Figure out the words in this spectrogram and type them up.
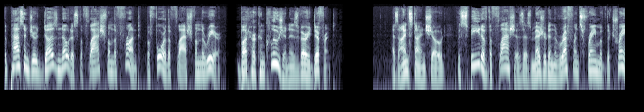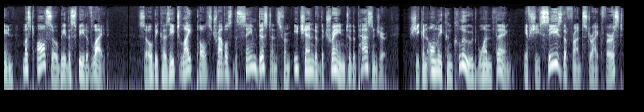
the passenger does notice the flash from the front before the flash from the rear. But her conclusion is very different. As Einstein showed, the speed of the flashes as measured in the reference frame of the train must also be the speed of light. So because each light pulse travels the same distance from each end of the train to the passenger, she can only conclude one thing. If she sees the front strike first,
